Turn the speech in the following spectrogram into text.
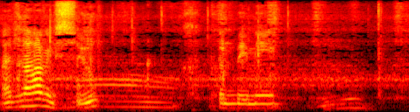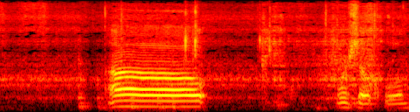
Imagine not having soup. Couldn't be me. Oh. We're so cool.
